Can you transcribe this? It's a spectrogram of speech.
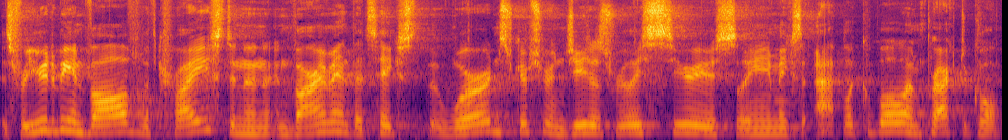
is for you to be involved with Christ in an environment that takes the Word and Scripture and Jesus really seriously and makes it applicable and practical.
